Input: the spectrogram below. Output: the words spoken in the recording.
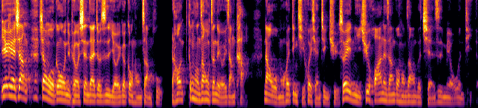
因 为因为像像我跟我女朋友现在就是有一个共同账户，然后共同账户真的有一张卡，那我们会定期汇钱进去，所以你去花那张共同账户的钱是没有问题的。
